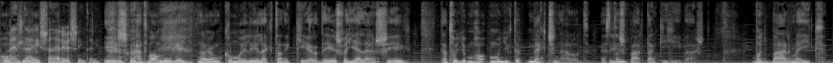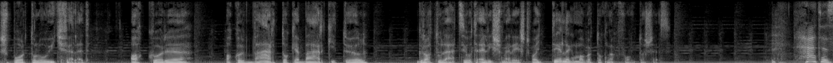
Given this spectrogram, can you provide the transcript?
okay. mentálisan erősíteni. És hát van még egy nagyon komoly lélektani kérdés, vagy jelenség, tehát hogy ha mondjuk te megcsinálod ezt a uh-huh. spártán kihívást, vagy bármelyik sportoló ügyfeled, akkor, akkor vártok-e bárkitől, gratulációt, elismerést, vagy tényleg magatoknak fontos ez? Hát ez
